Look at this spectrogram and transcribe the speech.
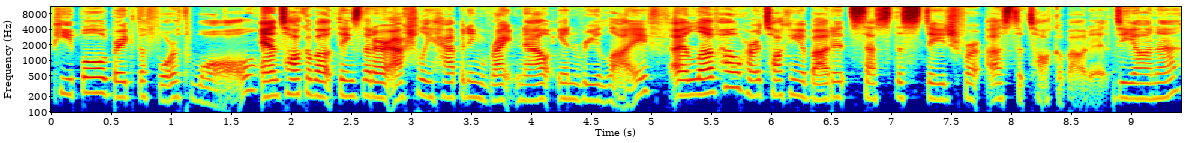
people break the fourth wall and talk about things that are actually happening right now in real life. I love how her talking about it sets the stage for us to talk about it. Dyana,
